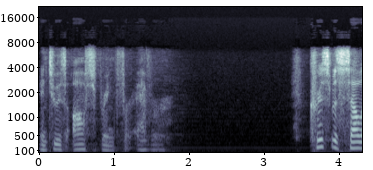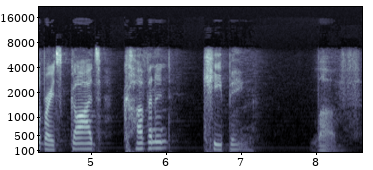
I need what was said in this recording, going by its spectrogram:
and to his offspring forever. Christmas celebrates God's covenant keeping love.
